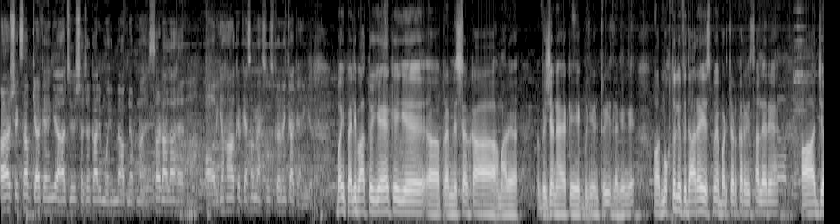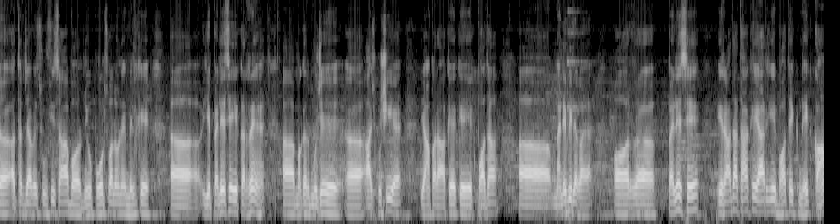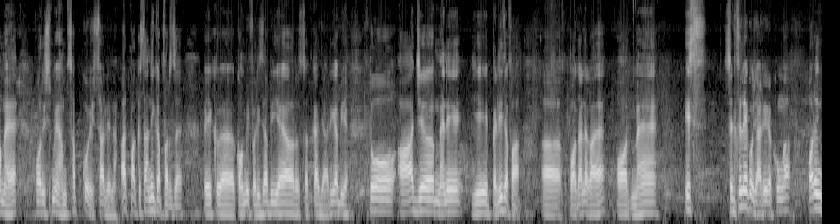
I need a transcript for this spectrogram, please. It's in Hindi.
आ, शेख साहब क्या कहेंगे? आज शजरकारी मुहिम में आपने अपना हिस्सा डाला है और यहाँ आकर कैसा महसूस कर रहे हैं? क्या कहेंगे? भाई पहली बात तो ये है कि ये प्राइम मिनिस्टर का हमारे विज़न है कि एक बिलियन ट्रीज लगेंगे और मुख्तलिफ़ इदारे इसमें बढ़ चढ़ कर हिस्सा ले रहे हैं। आज अतर जावेद सूफ़ी साहब और न्यू पोर्ट्स वालों ने मिल के ये पहले से ये कर रहे हैं। अ, मगर मुझे अ, आज खुशी है यहाँ पर आके कि एक पौधा अ, मैंने भी लगाया और पहले से इरादा था कि यार ये बहुत एक नेक काम है और इसमें हम सबको हिस्सा लेना। हर पाकिस्तानी का फ़र्ज़ है। एक कौमी फरीज़ा भी है और सदका जारिया भी है। तो आज मैंने ये पहली दफ़ा पौधा लगाया और मैं इस सिलसिले को जारी रखूँगा और इन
